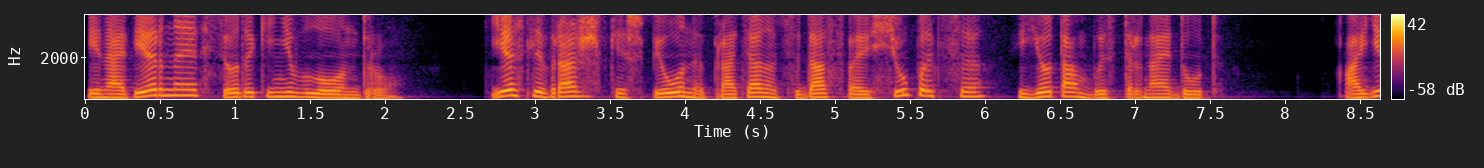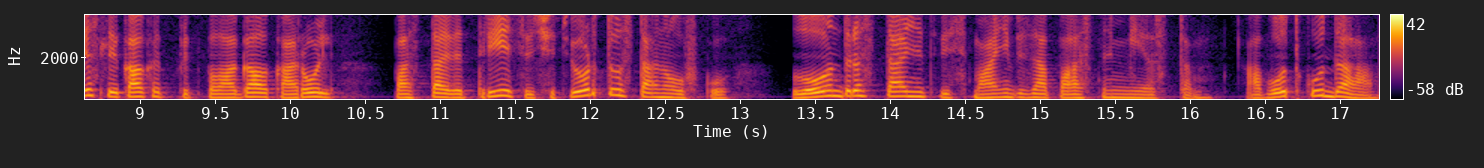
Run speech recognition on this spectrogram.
И, наверное, все таки не в Лондру. Если вражеские шпионы протянут сюда свои щупальца, ее там быстро найдут. А если, как это предполагал король, поставят третью, четвертую установку, Лондра станет весьма небезопасным местом. А вот куда?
